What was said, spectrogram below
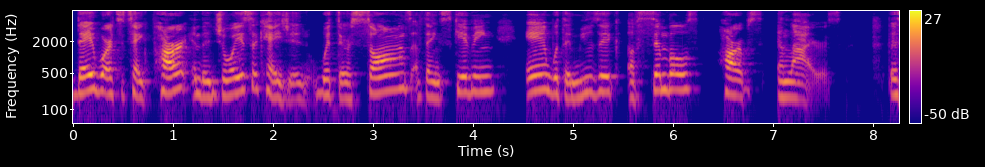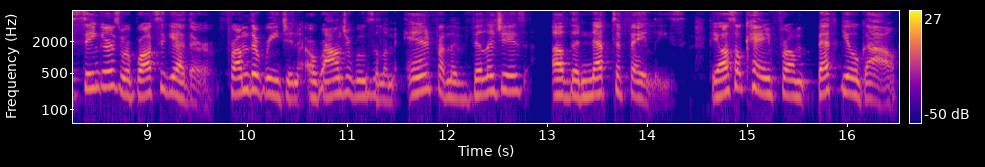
They were to take part in the joyous occasion with their songs of thanksgiving and with the music of cymbals, harps, and lyres. The singers were brought together from the region around Jerusalem and from the villages of the Netophathites. They also came from Beth Gilgal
